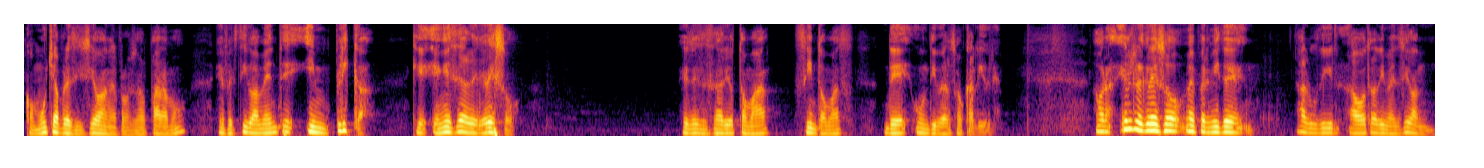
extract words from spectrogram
con mucha precisión el profesor Páramo, efectivamente implica que en ese regreso es necesario tomar síntomas de un diverso calibre. Ahora, el regreso me permite aludir a otra dimensión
